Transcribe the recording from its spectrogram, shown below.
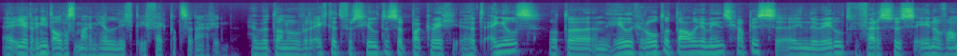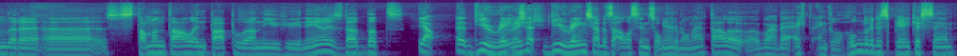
eh, eerder niet, al was het maar een heel licht effect dat ze daar vinden. Hebben we het dan over echt het verschil tussen pakweg het Engels, wat eh, een heel grote taalgemeenschap is in de wereld, versus een of andere stammentaal in Papua-Nieuw-Guinea? Is dat dat... Ja, die, range, Range? die range hebben ze alleszins opgenomen. Hè. Talen waarbij echt enkele honderden sprekers zijn,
